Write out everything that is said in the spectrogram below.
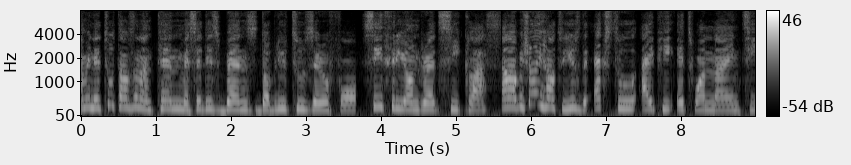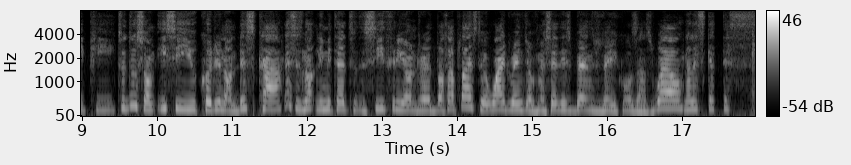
I'm in a 2010 Mercedes-Benz W204 C300 C-Class and I'll be showing you how to use the Xtool IP819TP to do some ECU coding on this car. This is not limited to the C300 but applies to a wide range of Mercedes-Benz vehicles as well. Now let's get this.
